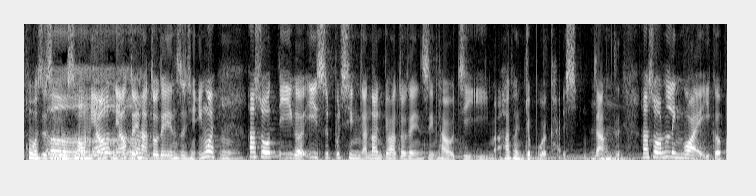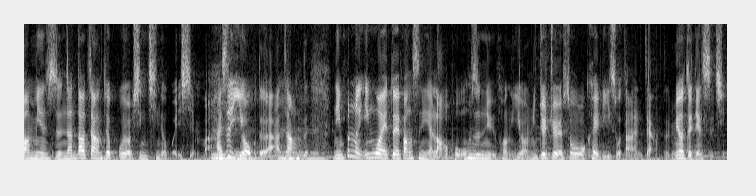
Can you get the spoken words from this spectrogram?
或者是什么时候，你要你要对他做这件事情，因为他说第一个意识不清，难道你对他做这件事情，他有记忆吗？他可能就不会开心这样子。他说另外一个方面是，难道这样就不会有性侵的危险吗？还是有的啊，这样子，你不能因为对方是你的老婆或是女朋友，你就觉得说我可以理所当然这样子，没有这件事情。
